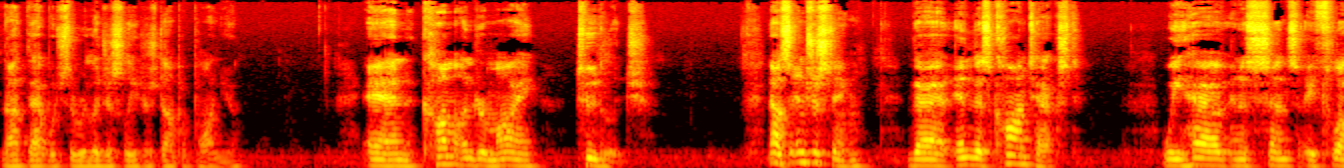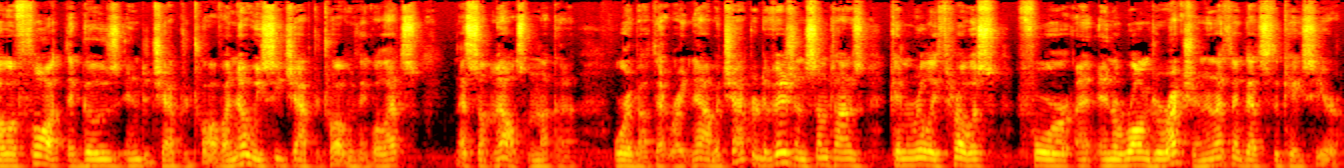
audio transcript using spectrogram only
not that which the religious leaders dump upon you, and come under my tutelage. Now, it's interesting that in this context, we have, in a sense, a flow of thought that goes into chapter 12. I know we see chapter 12 and think, well, that's that's something else. I'm not going to worry about that right now. But chapter division sometimes can really throw us for uh, in a wrong direction, and I think that's the case here.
